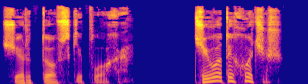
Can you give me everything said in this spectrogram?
Чертовски плохо. Чего ты хочешь?»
